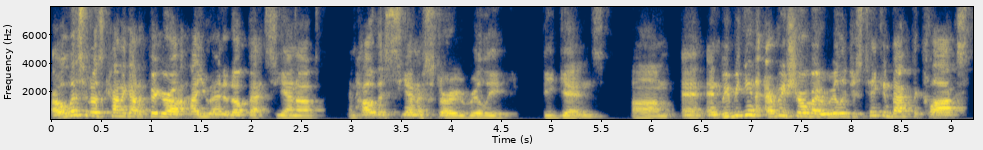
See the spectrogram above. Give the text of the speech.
our listeners kind of got to figure out how you ended up at Siena and how the Siena story really begins. Um, and, and we begin every show by really just taking back the clocks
